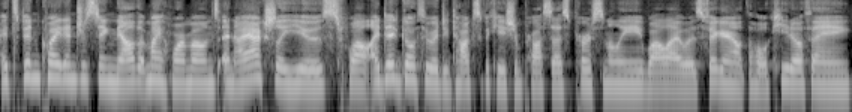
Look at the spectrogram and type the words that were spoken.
it's been quite interesting now that my hormones and I actually used well, I did go through a detoxification process personally while I was figuring out the whole keto thing.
